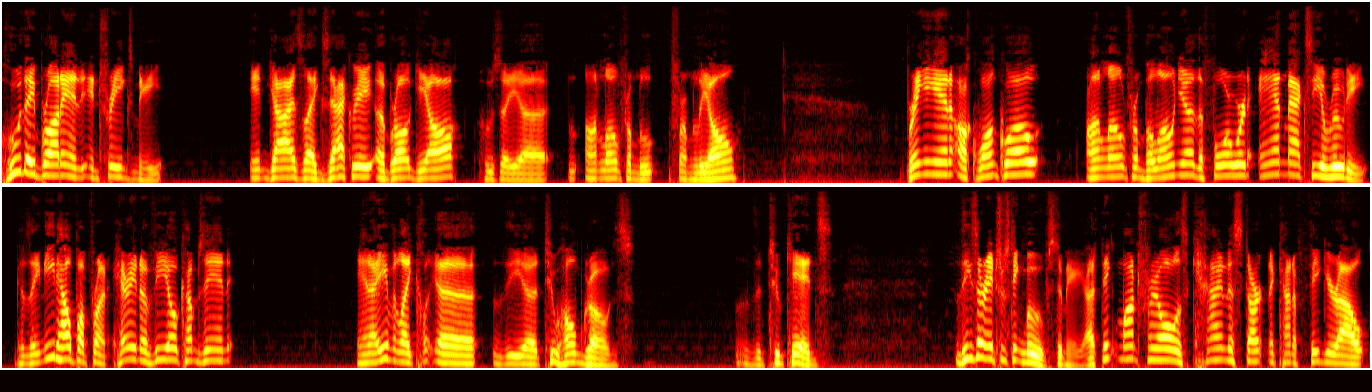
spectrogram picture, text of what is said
Who they brought in intrigues me in guys like Zachary Abral who's a uh, on loan from from Lyon. Bringing in Okwonkwo on loan from Bologna, the forward, and Maxi Urruti because they need help up front. Harry Novillo comes in, and I even like uh, the uh, two homegrowns, the two kids. these are interesting moves to me. I think Montreal is kind of starting to kind of figure out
